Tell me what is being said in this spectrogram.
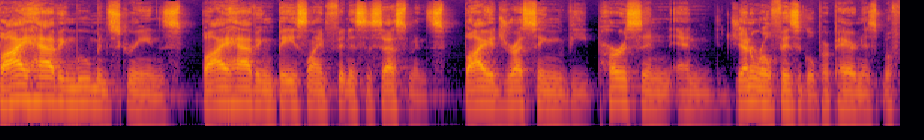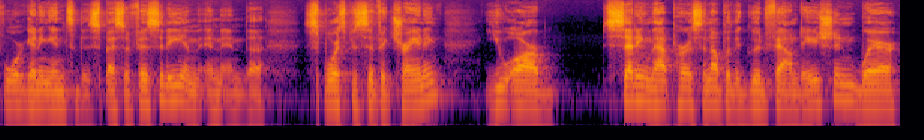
by having movement screens, by having baseline fitness assessments, by addressing the person and general physical preparedness before getting into the specificity and, and, and the sport specific training, you are setting that person up with a good foundation where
